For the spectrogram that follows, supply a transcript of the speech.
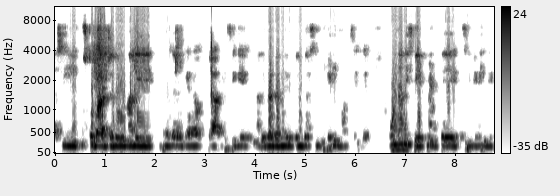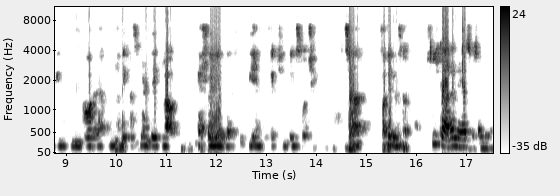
ਅਸੀਂ ਉਸ ਤੋਂ ਬਾਅਦ ਜਦੋਂ ਉਹਨਾਂ ਦੇ ਬ੍ਰਦਰ ਵਗੈਰਾ ਉੱਥੇ ਆ ਗਏ ਸੀਗੇ, ਉਹਨਾਂ ਦੇ ਬ੍ਰਦਰ ਨੇ ਰੁਪਿੰਦਰ ਸਿੰਘ ਜਿਹੜੀ ਮੌਤ ਸੀਗੇ, ਉਹਨਾਂ ਦੀ ਸਟੇਟਮੈਂਟ ਤੇ ਅਸੀਂ ਜਿਹੜੀ ਲੇਡੀ ਨੂੰ ਕੌਰ ਹੈ ਉਹਨਾਂ ਦੇ ਹਸਬੰਡ ਦੇ ਖਿਲਾਫ ਐਫ ਆਈ ਆਰ ਦਰਜ ਕੀਤੀ ਹੈ ਸੈਕਸ਼ਨ 306 ਸਰ ਫਤਿਹਗੜ੍ਹ ਸਾਹਿਬ। ਕੀ ਕਾਰਨ ਹੈ ਸੁਸਾਈਡ ਦਾ?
